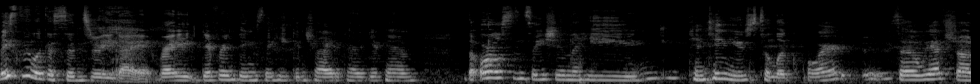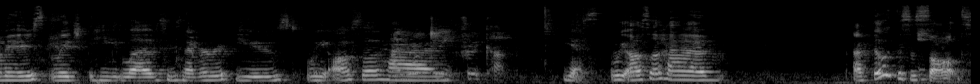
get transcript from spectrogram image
basically like a sensory diet, right? Different things that he can try to kind of give him the oral sensation that he continues to look for. So we have strawberries, which he loves. He's never refused. We also have fruit cup. yes. We also have. I feel like this is salt.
